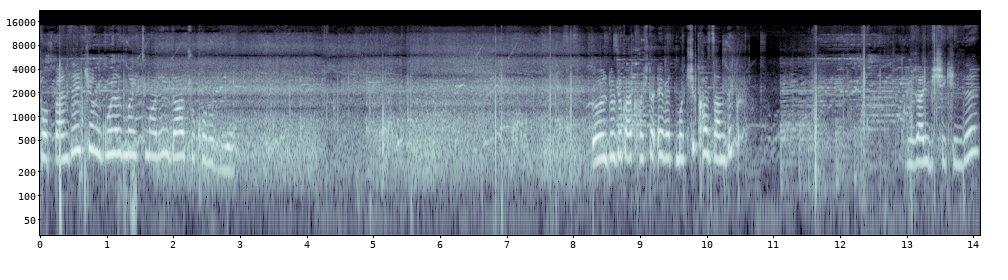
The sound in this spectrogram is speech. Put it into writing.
top bendeyken gol atma ihtimalleri daha çok olur diye. Öldürdük arkadaşlar. Evet maçı kazandık. Güzel bir şekilde.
